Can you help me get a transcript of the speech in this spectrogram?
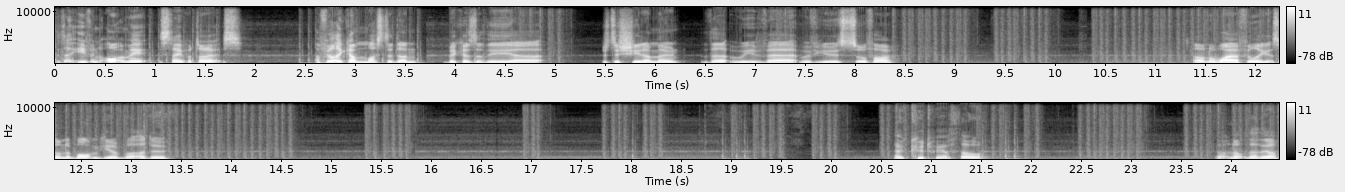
Did it even automate sniper turrets? I feel like I must have done because of the uh, just the sheer amount that we've uh, we've used so far. I don't know why I feel like it's on the bottom here, but I do. How could we have though? Oh, no, there they are.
